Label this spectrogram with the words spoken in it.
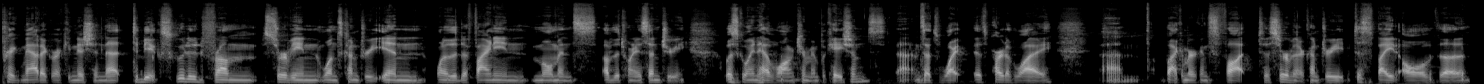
pragmatic recognition that to be excluded from serving one's country in one of the defining moments of the 20th century was going to have long-term implications, uh, and that's why that's part of why um, Black Americans fought to serve in their country, despite all of the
